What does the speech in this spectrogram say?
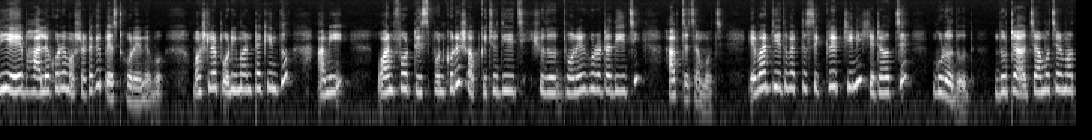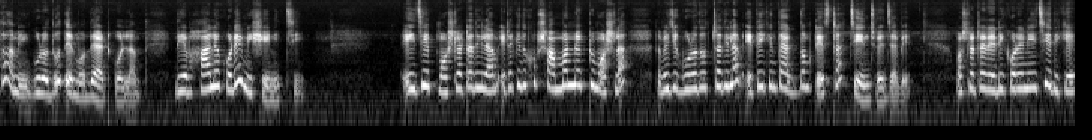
দিয়ে ভালো করে মশলাটাকে পেস্ট করে নেব। মশলার পরিমাণটা কিন্তু আমি ওয়ান ফোর টিস্পুন করে সব কিছু দিয়েছি, শুধু ধনের গুঁড়োটা দিয়েছি হাফ চা চামচ। এবার দিয়ে দেবো একটা সিক্রেট জিনিস সেটা হচ্ছে গুঁড়ো দুধ। দুটা চামচের মতো আমি গুঁড়ো দুধ এর মধ্যে অ্যাড করলাম। দিয়ে ভালো করে মিশিয়ে নিচ্ছি। এই যে মশলাটা দিলাম, এটা কিন্তু খুব সামান্য একটু মশলা, তবে যে গুঁড়ো দুধটা দিলাম, এতেই কিন্তু একদম টেস্টটা চেঞ্জ হয়ে যাবে। মশলাটা রেডি করে নিয়েছি, এদিকে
